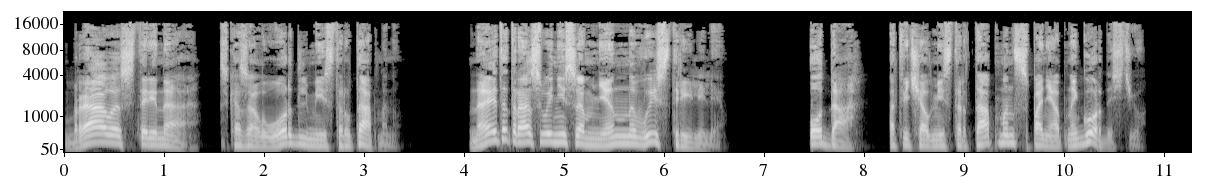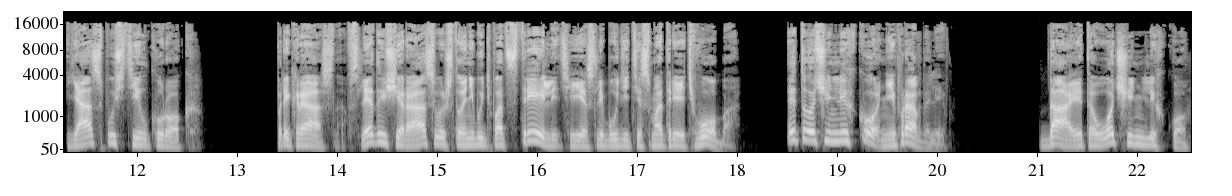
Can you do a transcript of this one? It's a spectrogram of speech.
«Браво, старина!» — сказал Уордль мистеру Тапману. «На этот раз вы, несомненно, выстрелили». «О да!» — отвечал мистер Тапман с понятной гордостью. Я спустил курок. «Прекрасно. В следующий раз вы что-нибудь подстрелите, если будете смотреть в оба. Это очень легко, не правда ли?» «Да, это очень легко»,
